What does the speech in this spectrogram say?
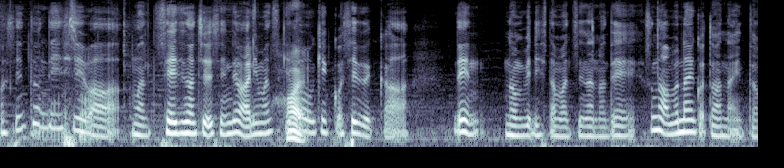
ワシントン DC は、まあ、政治の中心ではありますけど、はい。結構静か。でのんびりした街なのでその危ないことはないと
